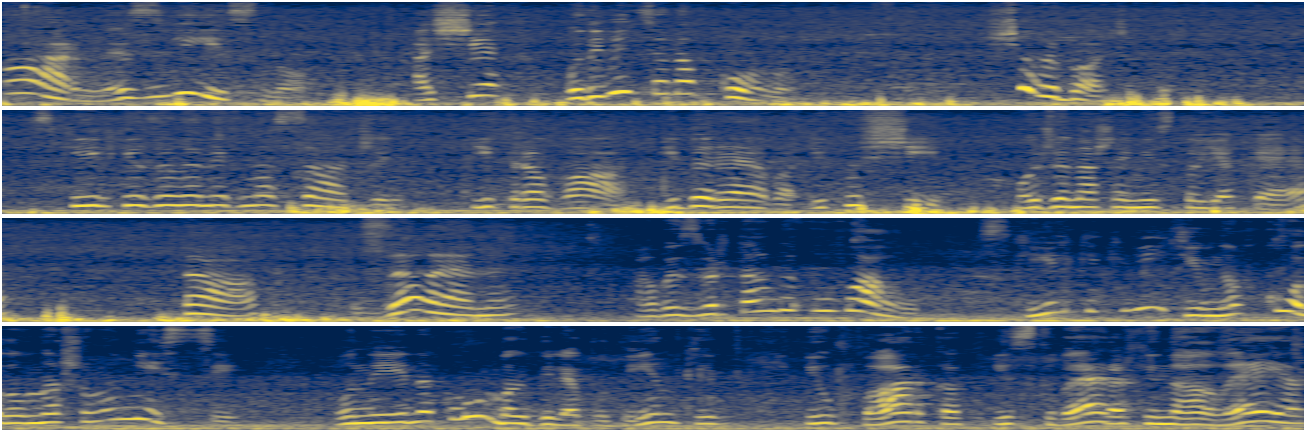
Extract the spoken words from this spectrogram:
гарне, звісно. А ще подивіться навколо. Що ви бачите? Скільки зелених насаджень, і трава, і дерева, і кущі. Отже, наше місто яке? Так, зелене. А ви звертали увагу, скільки квітів навколо в нашому місці? Вони і на клумбах біля будинків, і в парках, і скверах, і на алеях.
